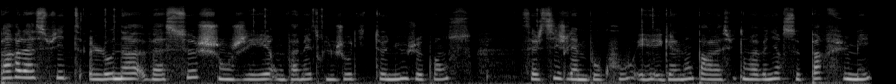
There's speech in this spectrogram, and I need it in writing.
Par la suite, Lona va se changer. On va mettre une jolie tenue, je pense. Celle-ci, je l'aime beaucoup. Et également, par la suite, on va venir se parfumer.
